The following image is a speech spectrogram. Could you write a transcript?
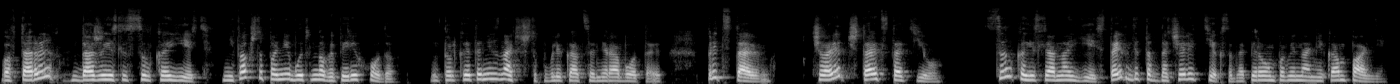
Во-вторых, даже если ссылка есть, не факт, что по ней будет много переходов. Только это не значит, что публикация не работает. Представим, Человек читает статью. Ссылка, если она есть, стоит где-то в начале текста, на первом упоминании компании.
